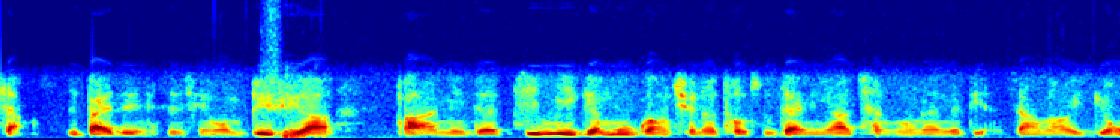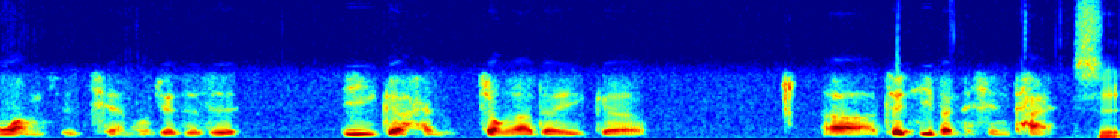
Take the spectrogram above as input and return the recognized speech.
想失败这件事情，我们必须要把你的精力跟目光全都投注在你要成功的那个点上，然后勇往直前。我觉得这是第一个很重要的一个呃最基本的心态。是，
